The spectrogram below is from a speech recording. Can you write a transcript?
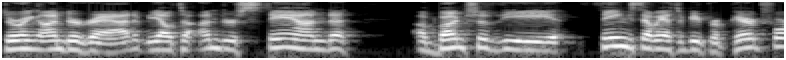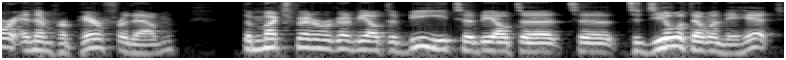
during undergrad, be able to understand a bunch of the things that we have to be prepared for and then prepare for them, the much better we're going to be able to be to be able to, to, to deal with them when they hit.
